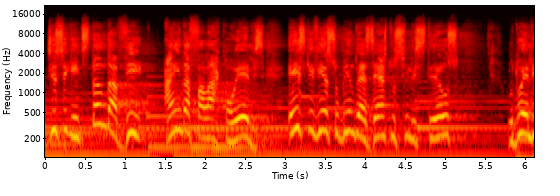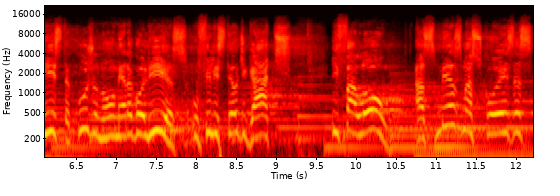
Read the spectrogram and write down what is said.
Diz o seguinte: estando Davi ainda a falar com eles, eis que vinha subindo o exército dos filisteus, o duelista, cujo nome era Golias, o filisteu de Gate e falou as mesmas coisas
